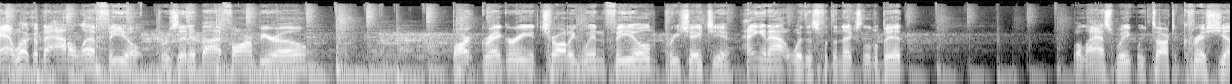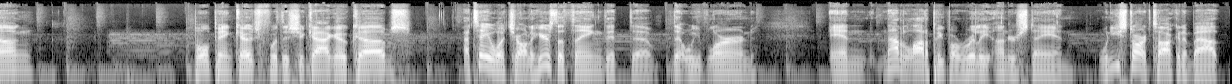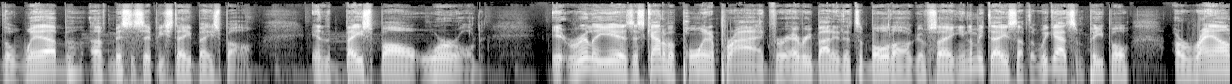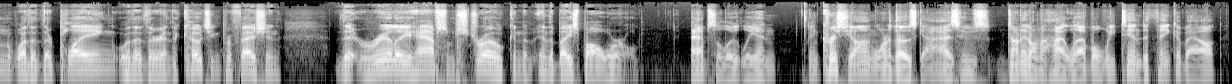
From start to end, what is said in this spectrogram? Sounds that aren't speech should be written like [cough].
And welcome to Out of Left Field, presented by Farm Bureau. Bart Gregory and Charlie Winfield. Appreciate you hanging out with us for the next little bit. Well, last week we talked to Chris Young, bullpen coach for the Chicago Cubs. I tell you what, Charlie. Here's the thing that uh, that we've learned, and not a lot of people really understand. When you start talking about the web of Mississippi State baseball in the baseball world, it really is. It's kind of a point of pride for everybody that's a Bulldog of saying, you know, let me tell you something. We got some people around, whether they're playing, whether they're in the coaching profession, that really have some stroke in the in the baseball world. Absolutely, and and Chris Young, one of those guys who's done it on a high level. We tend to think about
